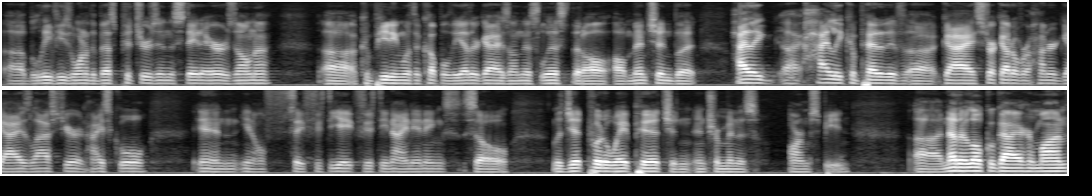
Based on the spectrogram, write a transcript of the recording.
I uh, believe he's one of the best pitchers in the state of Arizona, uh, competing with a couple of the other guys on this list that I'll, I'll mention, but highly, uh, highly competitive uh, guy. Struck out over 100 guys last year in high school in, you know, say 58, 59 innings. So legit put away pitch and, and tremendous arm speed. Uh, another local guy, Herman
